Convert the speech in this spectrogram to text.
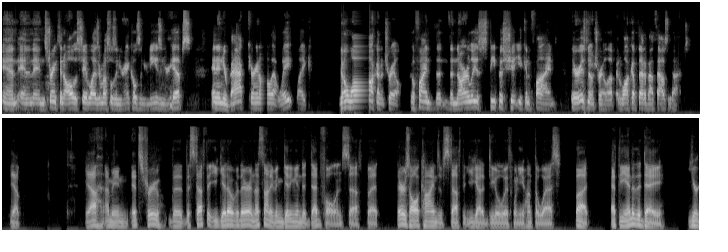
And and and strengthen all the stabilizer muscles in your ankles and your knees and your hips and in your back, carrying all that weight. Like, don't walk on a trail. Go find the the gnarliest, steepest shit you can find. There is no trail up, and walk up that about a thousand times. Yep. Yeah, I mean, it's true. The the stuff that you get over there, and that's not even getting into deadfall and stuff, but there's all kinds of stuff that you got to deal with when you hunt the West. But at the end of the day, you're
